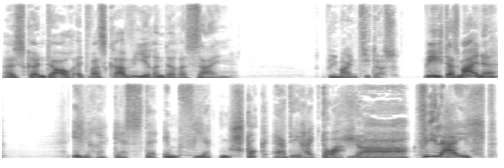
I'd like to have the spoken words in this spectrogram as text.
es könnte auch etwas Gravierenderes sein. Wie meint sie das? Wie ich das meine? Ihre Gäste im vierten Stock, Herr Direktor. Ja? Vielleicht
